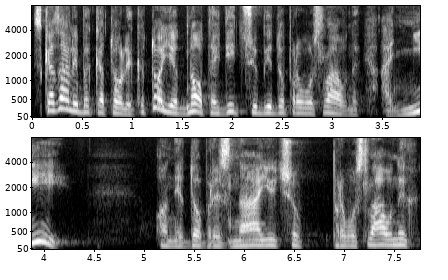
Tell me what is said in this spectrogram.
Сказали би католики, то єдно, та йдіть собі до православних. А ні. Вони добре знають, що в православних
